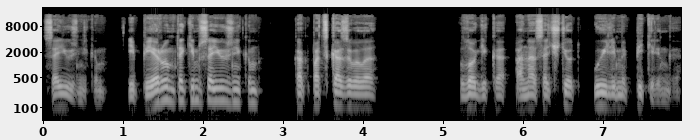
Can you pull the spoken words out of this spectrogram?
союзникам. И первым таким союзником, как подсказывала логика, она сочтет Уильяма Пикеринга.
